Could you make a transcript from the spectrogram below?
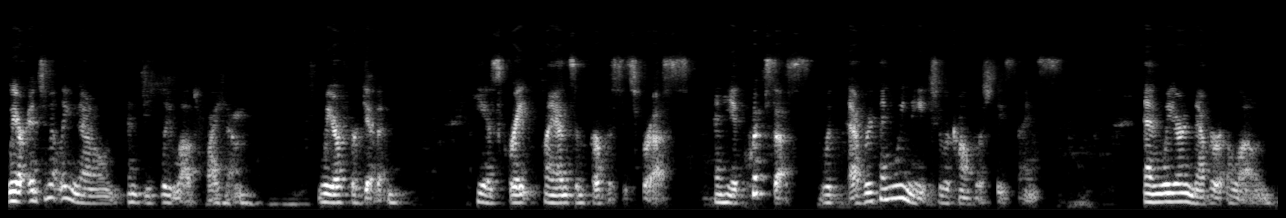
We are intimately known and deeply loved by Him. We are forgiven. He has great plans and purposes for us, and He equips us with everything we need to accomplish these things. And we are never alone.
